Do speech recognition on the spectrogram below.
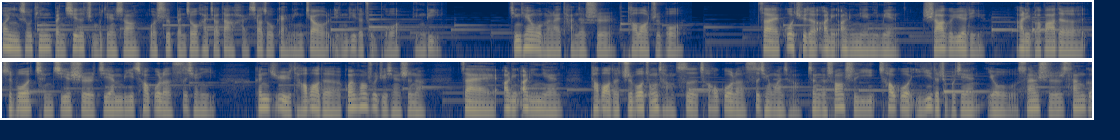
欢迎收听本期的纸木电商，我是本周还叫大海，下周改名叫林立的主播林立。今天我们来谈的是淘宝直播。在过去的二零二零年里面，十二个月里，阿里巴巴的直播成绩是 GMV 超过了四千亿。根据淘宝的官方数据显示呢，在二零二零年。淘宝的直播总场次超过了四千万场，整个双十一超过一亿的直播间有三十三个，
